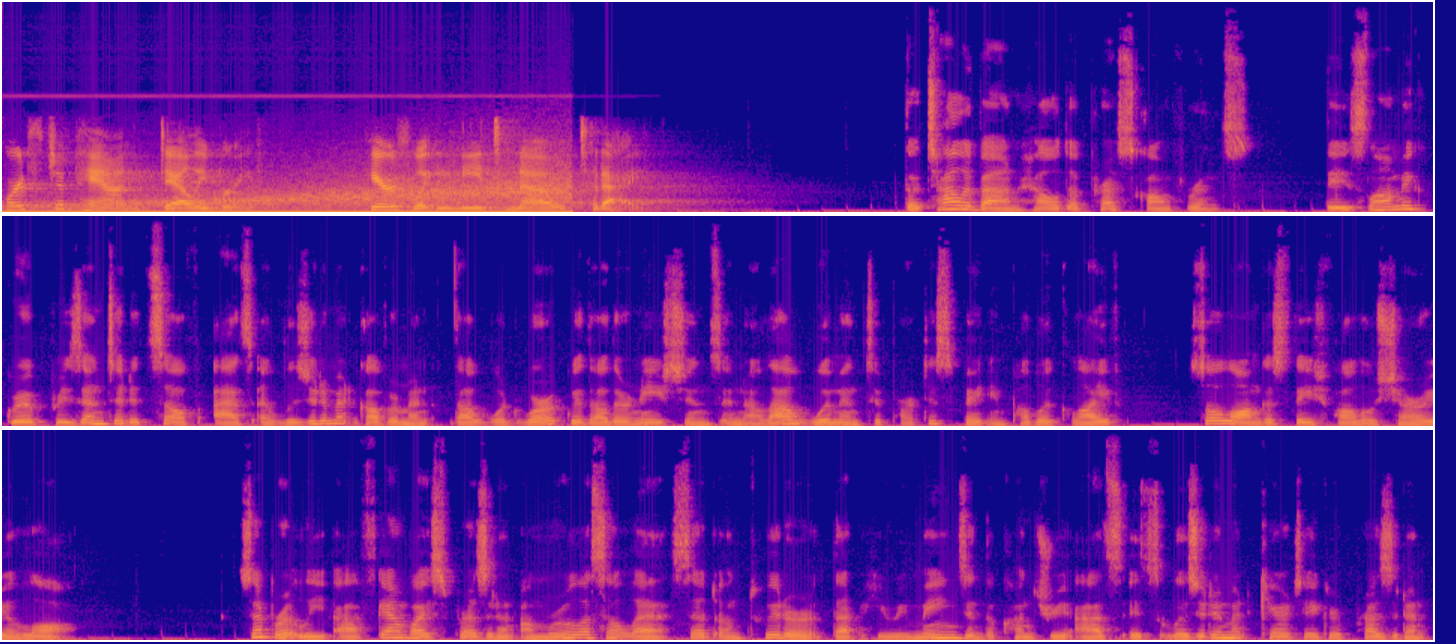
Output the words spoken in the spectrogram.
Quartz Japan Daily Brief. Here's what you need to know today. The Taliban held a press conference. The Islamic group presented itself as a legitimate government that would work with other nations and allow women to participate in public life so long as they follow Sharia law. Separately, Afghan Vice President Amrullah Saleh said on Twitter that he remains in the country as its legitimate caretaker president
